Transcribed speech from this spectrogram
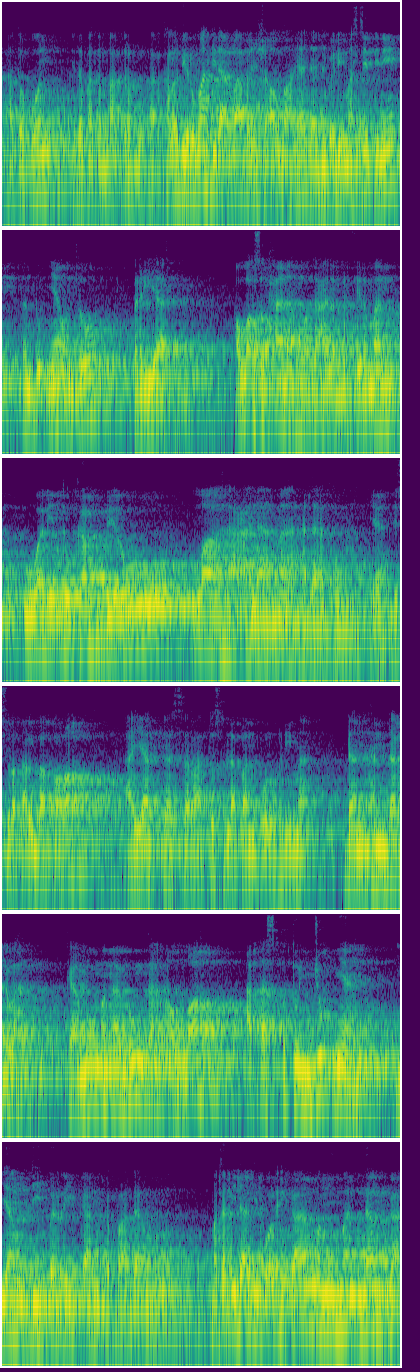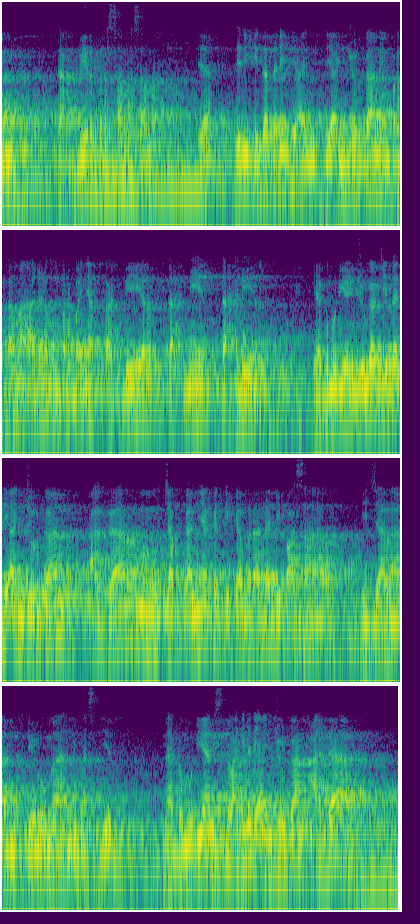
ataupun di tempat-tempat terbuka. Kalau di rumah tidak apa-apa insya Allah ya dan juga di masjid ini tentunya untuk pria. Allah Subhanahu wa taala berfirman walitukabbiru Allah ala hadakum ya di surat Al-Baqarah ayat ke-185 dan hendaklah kamu mengagungkan Allah atas petunjuknya yang diberikan kepadamu. Maka tidak dibolehkan mengumandangkan takbir bersama-sama ya. Jadi kita tadi dianjurkan yang pertama adalah memperbanyak takbir tahmid tahlil. Ya kemudian juga kita dianjurkan agar mengucapkannya ketika berada di pasar di jalan di rumah di masjid. Nah kemudian setelah kita dianjurkan ada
